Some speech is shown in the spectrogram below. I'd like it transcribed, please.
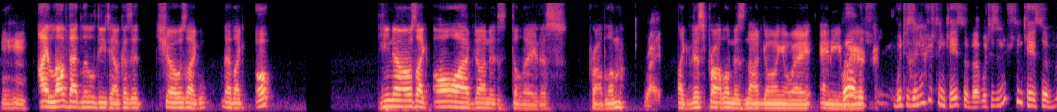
hmm I love that little detail because it shows like that like oh he knows like all I've done is delay this problem. Right. Like this problem is not going away Well, anywhere. which, which is an interesting case of uh, which is an interesting case of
